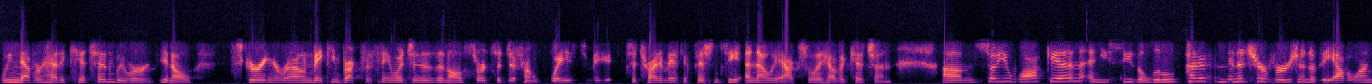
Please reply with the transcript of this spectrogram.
we never had a kitchen. We were you know scurrying around making breakfast sandwiches and all sorts of different ways to make to try to make efficiency and now we actually have a kitchen. Um, so you walk in and you see the little kind of miniature version of the avalon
